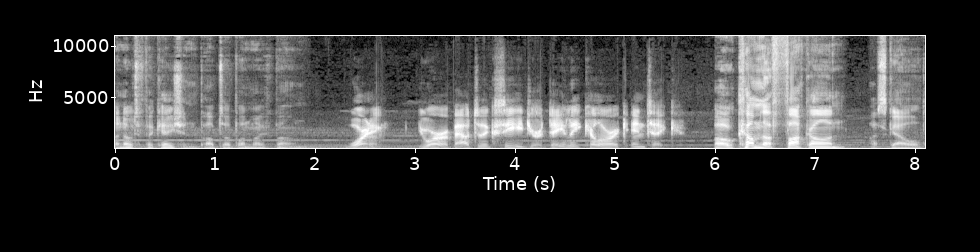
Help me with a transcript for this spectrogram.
a notification popped up on my phone. Warning, you are about to exceed your daily caloric intake. Oh, come the fuck on! I scowled.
